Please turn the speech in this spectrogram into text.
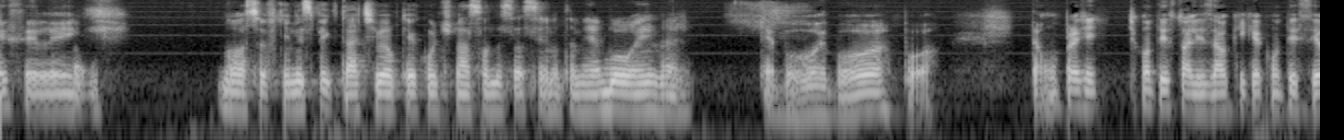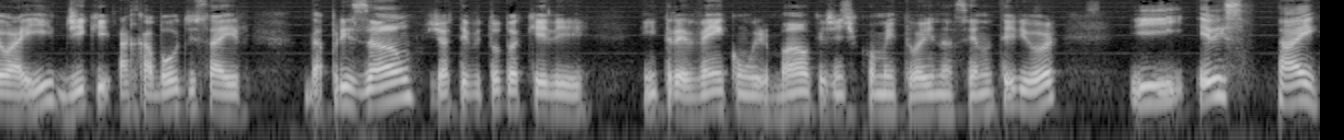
Excelente. Nossa, eu fiquei na expectativa porque a continuação dessa cena também é boa, hein, velho? É boa, é boa, pô. Então, pra gente contextualizar o que, que aconteceu aí, Dick acabou de sair da prisão, já teve todo aquele entrevém com o irmão que a gente comentou aí na cena anterior, e ele sai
